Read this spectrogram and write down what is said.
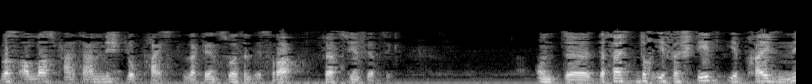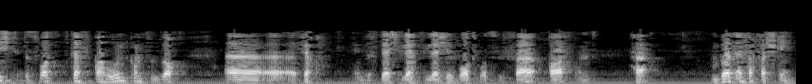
was Allah subhanahu wa ta'ala nicht lobpreist. Sagt er in Surah al-Isra, Vers 44. Und äh, das heißt, doch ihr versteht ihr Preisen nicht. Das Wort tafqahun kommt vom Wort äh, äh, fiqh. Das gleiche, gleiche Wortwurzel fa, qaf und ha. Man wird einfach verstehen.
